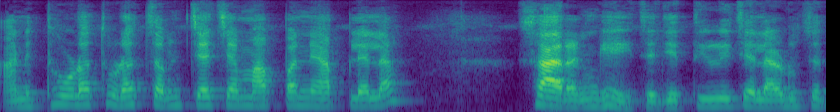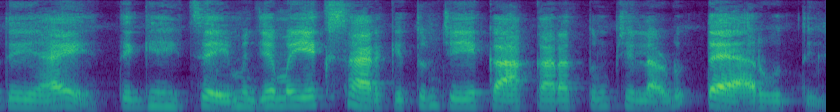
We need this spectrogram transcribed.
आणि थोडा थोडा चमच्याच्या मापाने आपल्याला सारण घ्यायचं जे तिळीच्या लाडूचं ते आहे ते घ्यायचं आहे म्हणजे मग एकसारखे तुमचे एका आकारात तुमचे लाडू तयार होतील.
